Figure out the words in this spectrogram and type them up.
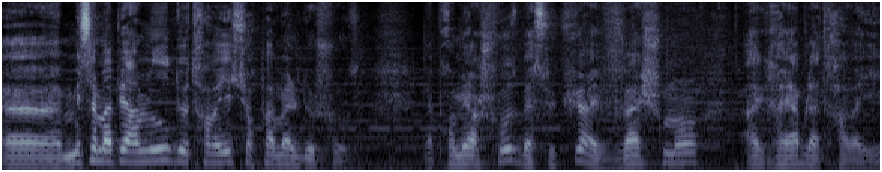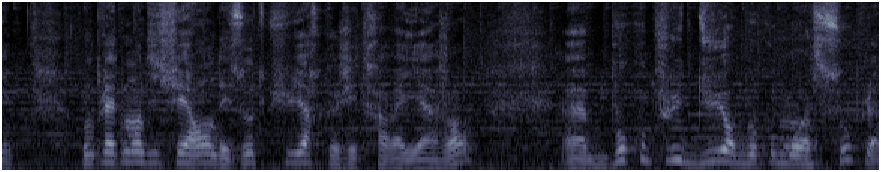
Euh, mais ça m'a permis de travailler sur pas mal de choses. La première chose, bah, ce cuir est vachement agréable à travailler. Complètement différent des autres cuirs que j'ai travaillé avant. Euh, beaucoup plus dur, beaucoup moins souple.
